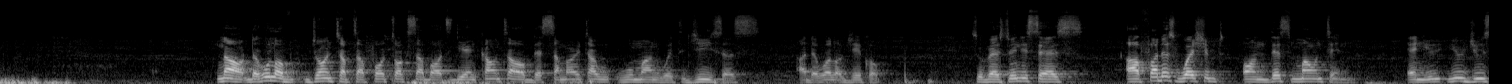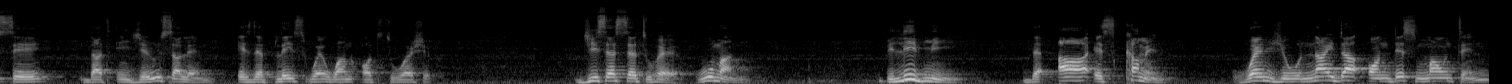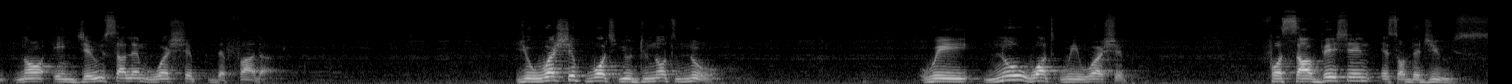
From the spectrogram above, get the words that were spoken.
Now, the whole of John chapter 4 talks about the encounter of the Samaritan woman with Jesus at the well of Jacob. So verse 20 says, our fathers worshipped on this mountain, and you, you Jews say that in Jerusalem is the place where one ought to worship. Jesus said to her, Woman, believe me, the hour is coming when you neither on this mountain nor in Jerusalem worship the Father. You worship what you do not know we know what we worship, for salvation is of the Jews.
